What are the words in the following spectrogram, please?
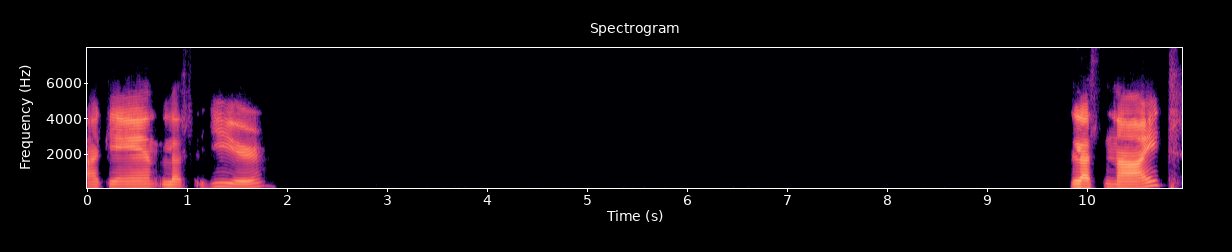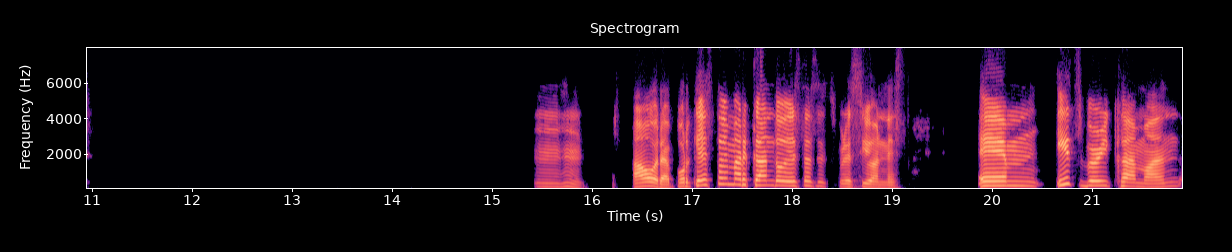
Again, last year. Last night. Ahora, ¿por qué estoy marcando estas expresiones? Um, it's very common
